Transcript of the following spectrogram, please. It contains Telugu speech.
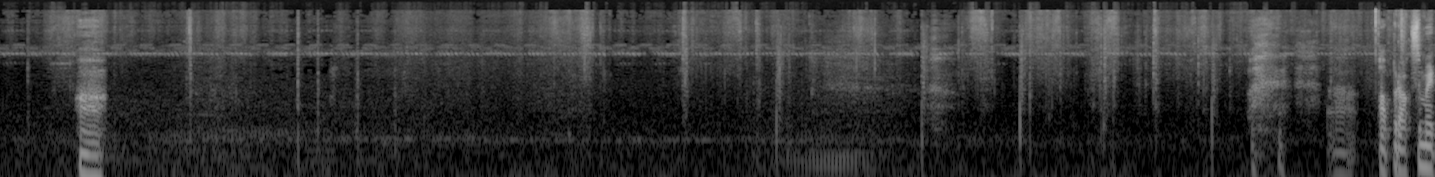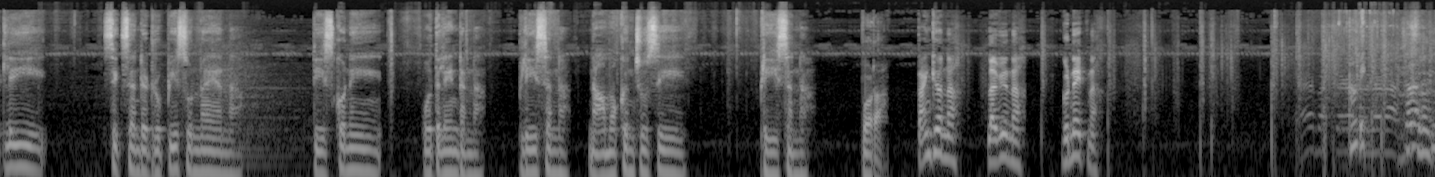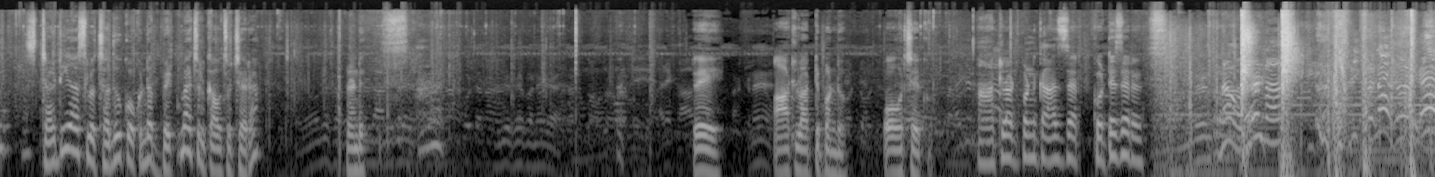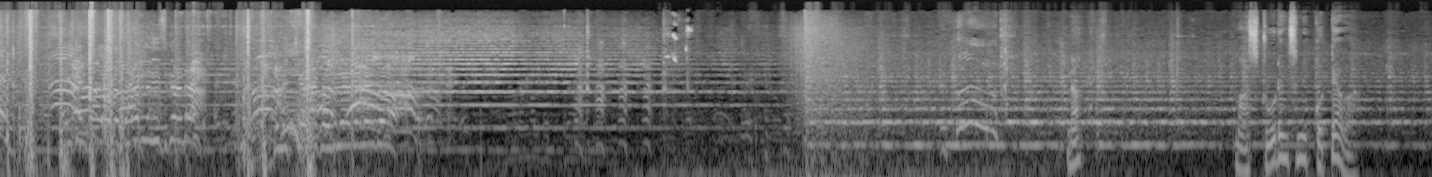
Approximately six hundred rupees ఉన్నాయన్న. తీసుకొని వదిలేండి అన్న ప్లీజ్ అన్న నా ముఖం చూసి ప్లీజ్ అన్న. పోరా. థ్యాంక్ యూ అన్న. లవ్ యూ అన్న. గుడ్ నైట్ నా స్టడీ అవర్స్లో చదువుకోకుండా బెట్ మ్యాచ్లు కావచ్చు వచ్చారా? రండి. రే ఆటలు అట్టిపండు ఓవర్ చేయకు. ఆటలాడుకోండి కాదు సార్. కొట్టేశారు. నా? మా స్టూడెంట్స్ని కొట్టావా?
